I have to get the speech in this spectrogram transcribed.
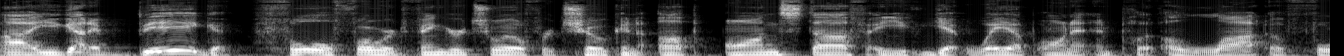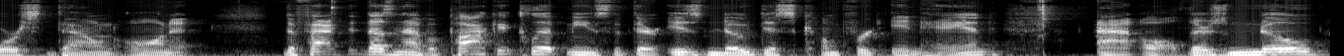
Uh, you got a big full forward finger choil for choking up on stuff and you can get way up on it and put a lot of force down on it. The fact that it doesn't have a pocket clip means that there is no discomfort in hand at all. There's no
